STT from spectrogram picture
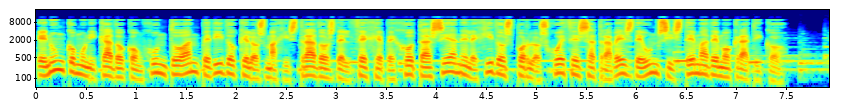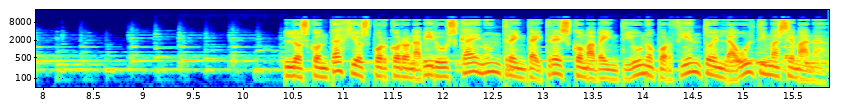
En un comunicado conjunto han pedido que los magistrados del CGPJ sean elegidos por los jueces a través de un sistema democrático. Los contagios por coronavirus caen un 33,21% en la última semana.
